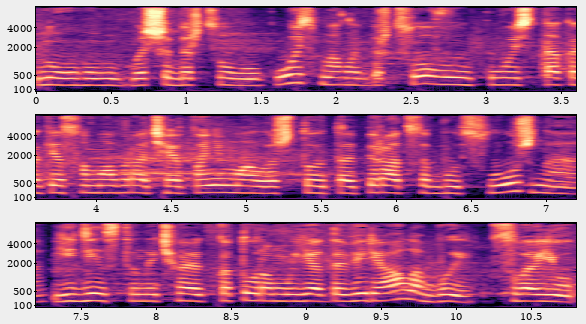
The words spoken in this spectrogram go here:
ногу, большеберцовую кость, малоберцовую кость. Так как я сама врач, я понимала, что эта операция будет сложная. Единственный человек, которому я доверяла бы свою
